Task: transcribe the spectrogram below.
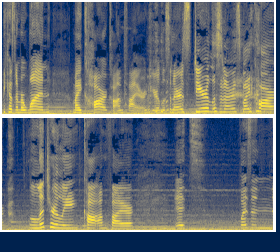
Because number one, my car caught on fire. Dear listeners, dear listeners, my car literally caught on fire. It was an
